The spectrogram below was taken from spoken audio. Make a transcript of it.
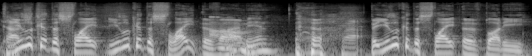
touched. you look at the slate. You look at the slate of I know, um, man. But you look at the slate of bloody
